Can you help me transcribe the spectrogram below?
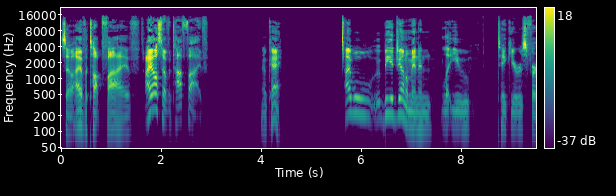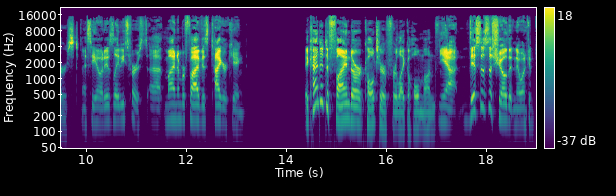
So I have a top 5. I also have a top five. Okay. I will be a gentleman and let you take yours first. I see how it is, ladies first. Uh, my number five is Tiger King. It kind of defined our culture for like a whole month. Yeah, this is a show that no one could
